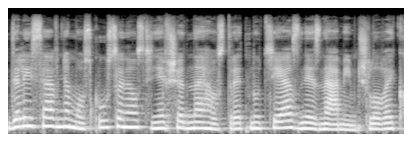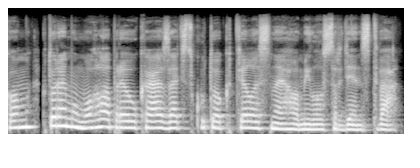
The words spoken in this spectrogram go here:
Delí sa v ňom o skúsenosť nevšedného stretnutia s neznámym človekom, ktorému mohla preukázať skutok telesného milosrdenstva.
